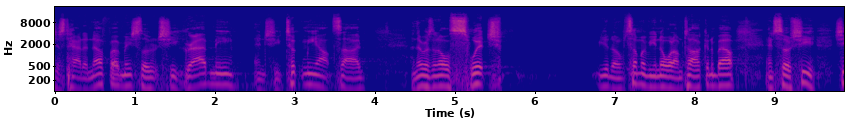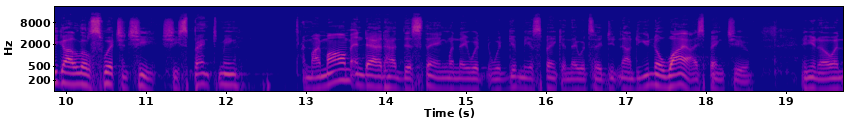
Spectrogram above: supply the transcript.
just had enough of me, so she grabbed me and she took me outside. And there was an old switch. You know, some of you know what I'm talking about. And so she she got a little switch and she she spanked me. And my mom and dad had this thing when they would, would give me a spanking, they would say, Now, do you know why I spanked you? and you know, and,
